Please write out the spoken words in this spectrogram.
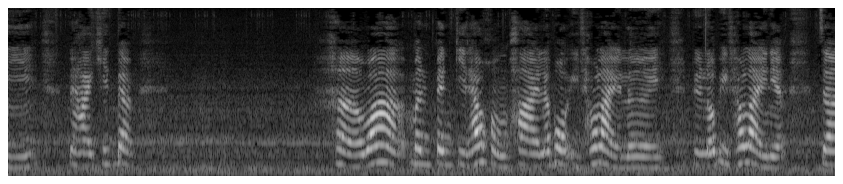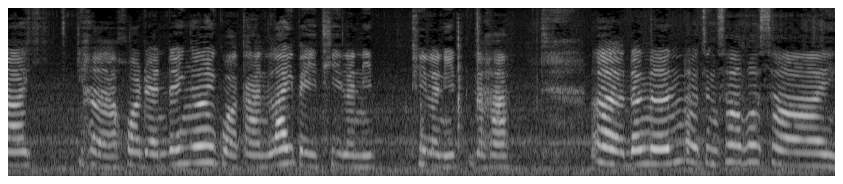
นี้นะคะคิดแบบหาว่ามันเป็นกี่เท่าของพายแล้วบอกอีกเท่าไหร่เลย หรือลบอีกเท่าไหร่เนี่ยจะ หาควอดรนได้ง่ายกว่าการไล่ไปทีละนิดทีละนิดนะคะอ่าดังนั้นเราจึงทราบว่าไซน์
